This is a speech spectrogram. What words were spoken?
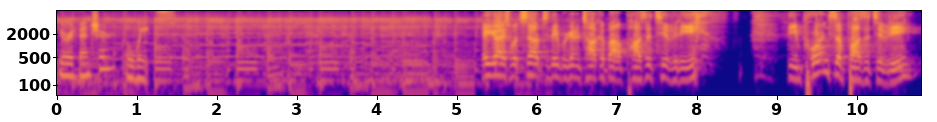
Your adventure awaits. Hey guys, what's up? Today we're going to talk about positivity, the importance of positivity.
